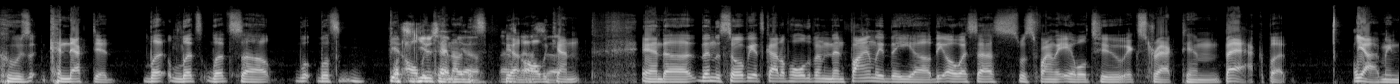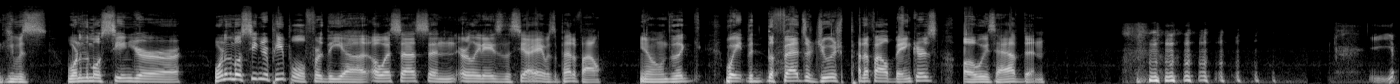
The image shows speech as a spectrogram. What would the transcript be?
who's connected. Let, let's let's uh let's get let's all we can him, out of this. Yeah, all we can. And uh, then the Soviets got a hold of him, and then finally the uh, the OSS was finally able to extract him back. But yeah, I mean, he was one of the most senior one of the most senior people for the uh, OSS and early days of the CIA was a pedophile. You know, the wait, the, the feds are Jewish pedophile bankers, always have been. yep.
